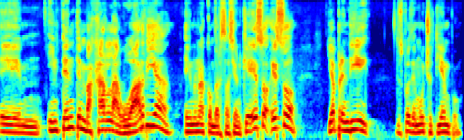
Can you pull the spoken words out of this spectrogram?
eh, intenten bajar la guardia en una conversación. Que eso, eso yo aprendí después de mucho tiempo.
